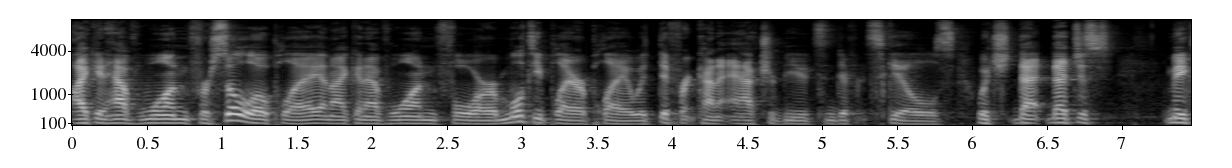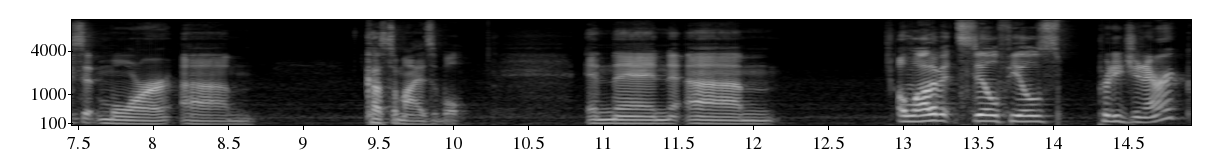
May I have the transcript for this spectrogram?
I can have one for solo play and I can have one for multiplayer play with different kind of attributes and different skills, which that that just makes it more um, customizable. And then um, a lot of it still feels pretty generic,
